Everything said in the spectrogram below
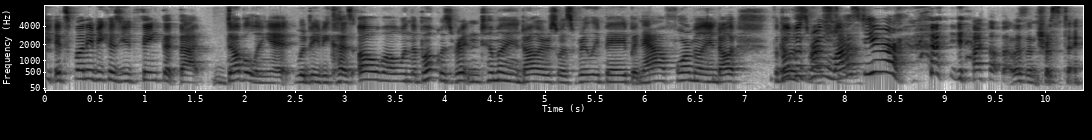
it's funny because you'd think that that doubling it would be because, oh, well, when the book was written, $2 million was really big but now $4 million. The book was, was written last year. yeah, I thought that was interesting.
